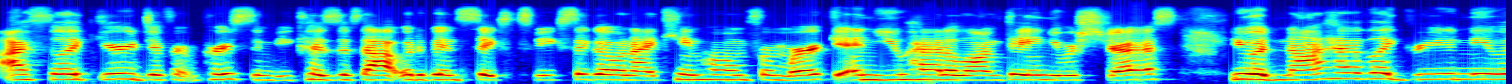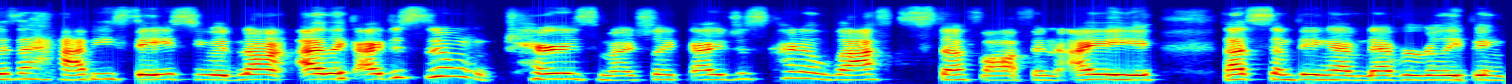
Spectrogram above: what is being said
i feel like you're a different person because if that would have been six weeks ago and i came home from work and you had a long day and you were stressed you would not have like greeted me with a happy face. You would not i like i just don't care as much. Like i just kind of laugh stuff off and i that's something i've never really been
